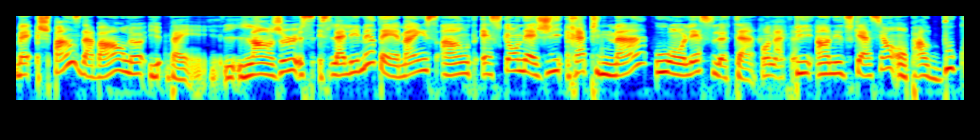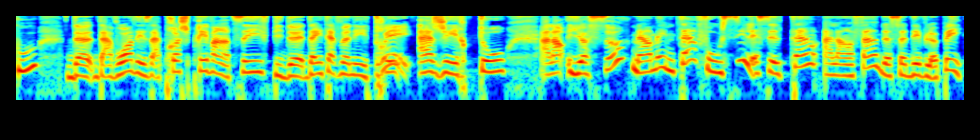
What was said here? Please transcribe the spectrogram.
Mais je pense d'abord là, ben l'enjeu, la limite est mince entre est-ce qu'on agit rapidement ou on laisse le temps. On attend. Puis en éducation, on parle beaucoup de d'avoir des approches préventives puis de d'intervenir trop, Oui. agir tôt. Alors il y a ça, mais en même temps, il faut aussi laisser le temps à l'enfant de se développer.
